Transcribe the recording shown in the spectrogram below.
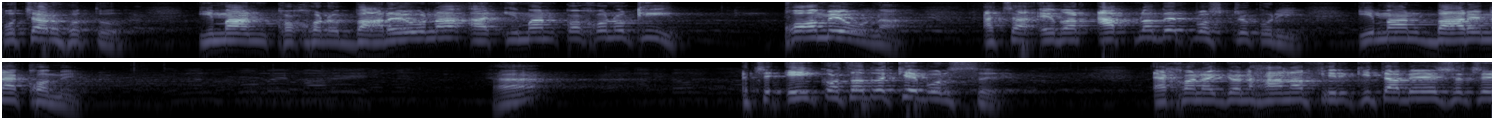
প্রচার হতো। ইমান কখনো বাড়েও না, আর ইমান কখনো কি? কমেও না। আচ্ছা এবার আপনাদের প্রশ্ন করি ইমান বাড়ে না কমে? হ্যাঁ? আচ্ছা এই কথাটা কে বলছে? এখন একজন হানাফির কিতাবে এসেছে।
